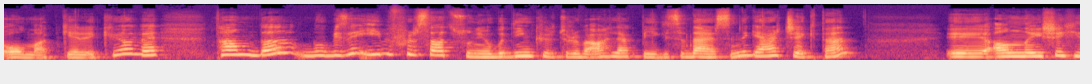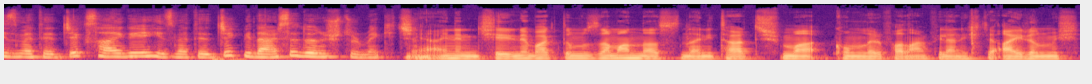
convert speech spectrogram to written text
olmak gerekiyor ve tam da bu bize iyi bir fırsat sunuyor. Bu din kültürü ve ahlak bilgisi dersini gerçekten e, anlayışa hizmet edecek, saygıya hizmet edecek bir derse dönüştürmek için. Ya aynen içeriğine baktığımız zaman da aslında hani tartışma konuları falan filan işte ayrılmış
